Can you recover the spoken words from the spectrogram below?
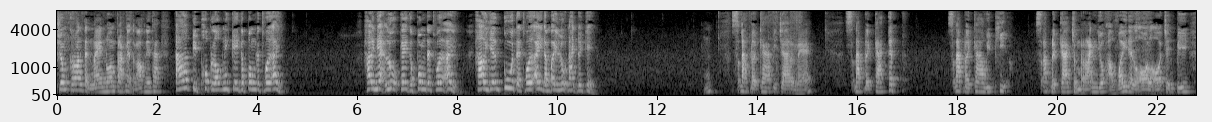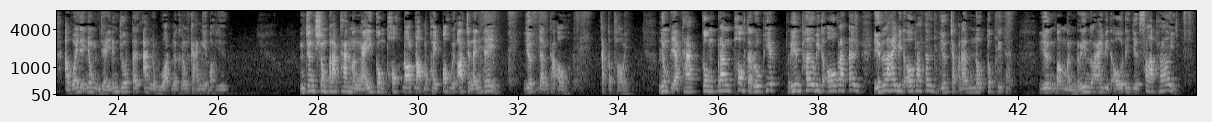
ខ្ញុំគ្រាន់តែណែនាំប្រាប់អ្នកទាំងអស់គ្នាថាតើពិភពលោកនេះគេកំពុងតែធ្វើអីហើយអ្នកលក់គេកំពុងតែធ្វើអីហើយយើងគួរតែធ្វើអីដើម្បីលក់ដាច់ដូចគេស្ដាប់ដោយការពិចារណា ស្ដាប់ដោយការគិត ស្ដាប់ដោយការវិភាគ ស្ដាប់ដោយការចម្រាញ់យកអ្វីដែលល្អល្អចេញពីអ្វីដែលខ្ញុំនិយាយនឹងយកទៅអនុវត្តនៅក្នុងការងាររបស់យើងអញ្ចឹងខ្ញុំប្រាប់ថាមួយថ្ងៃកុំផុសដល់10 20ប៉ុសវាអត់ចំណេញទេយើងដឹងថាអូកាត់បន្ថយខ្ញុំប្រាប់ថាកុំប្រឹងផុសតែរូបភាពរៀនធ្វើវីដេអូខ្លះទៅរៀន live វីដេអូខ្លះទៅយើងចាប់ផ្ដើម note ទុកទៀតថាយើងបើមិនរៀន live វីដេអូទេយើងស្លាប់ហើយណា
